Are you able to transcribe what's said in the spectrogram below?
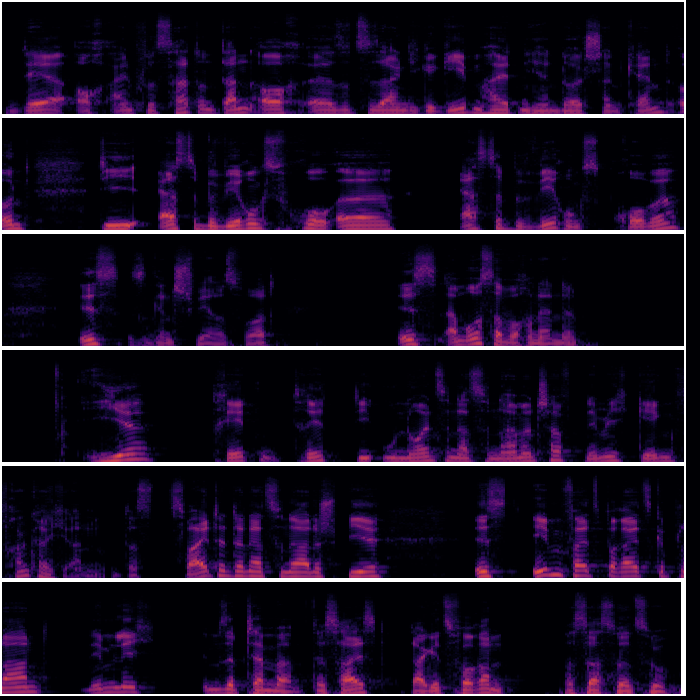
der auch Einfluss hat und dann auch äh, sozusagen die Gegebenheiten hier in Deutschland kennt. Und die erste Bewährungsfro äh, erste Bewährungsprobe ist, ist ein ganz schweres Wort, ist am Osterwochenende. Hier treten, tritt die U19-Nationalmannschaft nämlich gegen Frankreich an. Und das zweite internationale Spiel ist ebenfalls bereits geplant, nämlich im September. Das heißt, da geht's voran. Was sagst du dazu?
